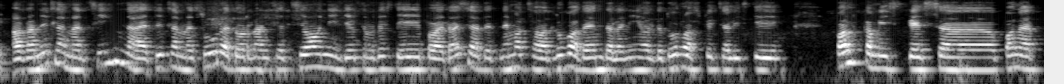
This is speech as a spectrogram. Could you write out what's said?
okay,, aga nüüd lähme sinna, et ütleme, suured organisatsioonid ja ütleme tõesti e-poed, asjad, et nemad saavad lubada endale nii-öelda turvaspetsialisti palkamist, kes äh, paneb,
